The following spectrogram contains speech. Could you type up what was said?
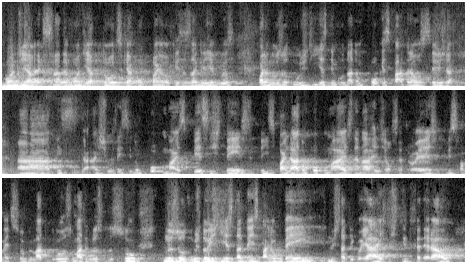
Bom dia, Alexandre. Bom dia a todos que acompanham Notícias Agrícolas. Olha, nos últimos dias tem mudado um pouco esse padrão, ou seja, a, tem, as chuvas têm sido um pouco mais persistentes, têm espalhado um pouco mais né, na região centro-oeste, principalmente sobre o Mato Grosso, Mato Grosso do Sul. Nos últimos dois dias também espalhou bem no estado de Goiás, Distrito Federal.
